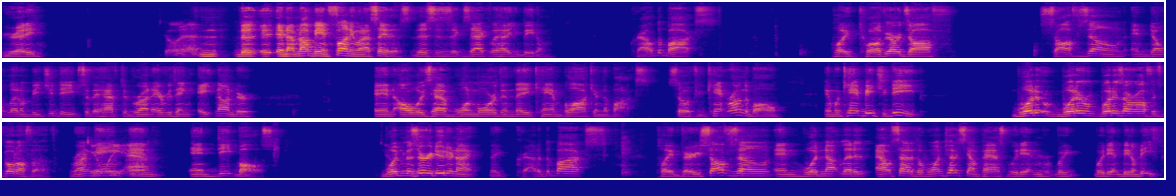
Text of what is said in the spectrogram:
You ready? Go ahead. And I'm not being funny when I say this. This is exactly how you beat them. Crowd the box, play 12 yards off, soft zone, and don't let them beat you deep. So they have to run everything eight and under, and always have one more than they can block in the box. So if you can't run the ball and we can't beat you deep, what are- what are what is our offense built off of? Run Yeah, game and and deep balls. What did Missouri do tonight? They crowded the box, played very soft zone, and would not let it outside of the one touchdown pass. We didn't we we didn't beat them deep.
